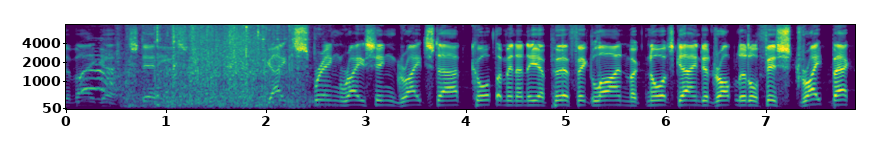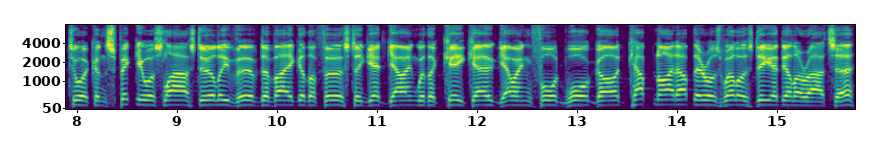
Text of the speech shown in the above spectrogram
De Vega steadies. Gates Spring Racing, great start. Caught them in a near perfect line. McNaught's going to drop Little Fish straight back to a conspicuous last early. Verve De Vega the first to get going with Akiko. Going forward, War God. Cup Night up there as well as Dia Della Razza.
